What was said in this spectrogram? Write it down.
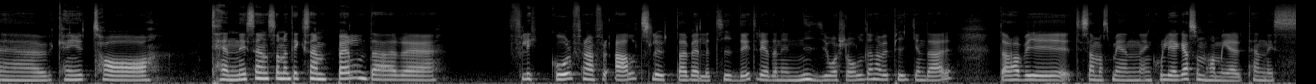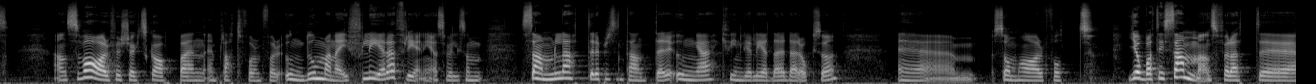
eh, vi kan ju ta tennisen som ett exempel där eh, flickor framför allt slutar väldigt tidigt. Redan i nioårsåldern har vi piken där. Där har vi tillsammans med en, en kollega som har mer tennisansvar försökt skapa en, en plattform för ungdomarna i flera föreningar. Så vi har liksom samlat representanter, unga kvinnliga ledare där också, eh, som har fått jobba tillsammans för att eh,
